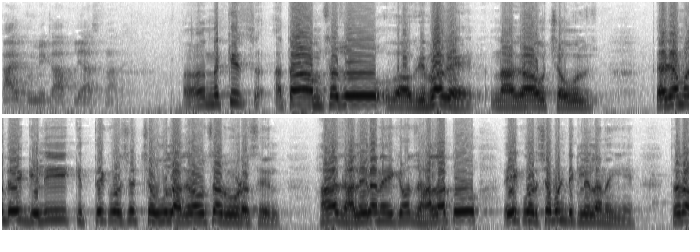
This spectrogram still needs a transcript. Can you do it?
काय भूमिका आपली असणार आहे? नक्कीच. आता आमचा जो विभाग आहे नागाव चौल त्याच्यामध्ये गेली कित्येक वर्ष चौल आग्रावचा रोड असेल हा झालेला नाही किंवा झाला तो एक वर्ष पण टिकलेला नाही आहे तर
